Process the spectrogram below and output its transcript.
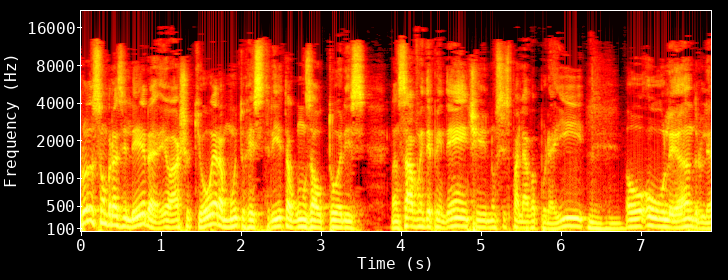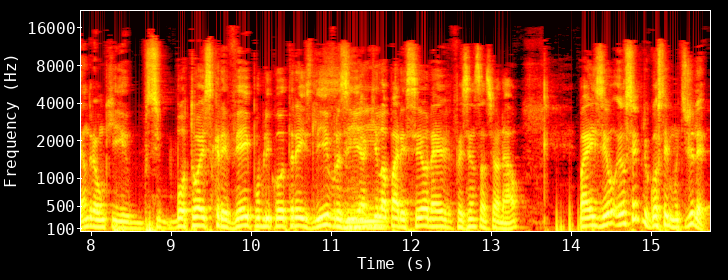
Produção brasileira, eu acho que ou era muito restrita, alguns autores lançavam independente, não se espalhava por aí, uhum. ou, ou, o Leandro, o Leandro é um que se botou a escrever e publicou três livros Sim. e aquilo apareceu, né? Foi sensacional. Mas eu, eu sempre gostei muito de ler.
